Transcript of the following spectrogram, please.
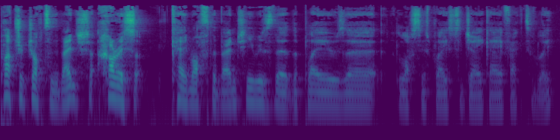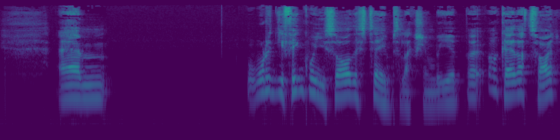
Patrick dropped to the bench. Harris came off the bench. He was the, the player who's uh, lost his place to JK effectively. Um, what did you think when you saw this team selection? Were you uh, okay? That's fine,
